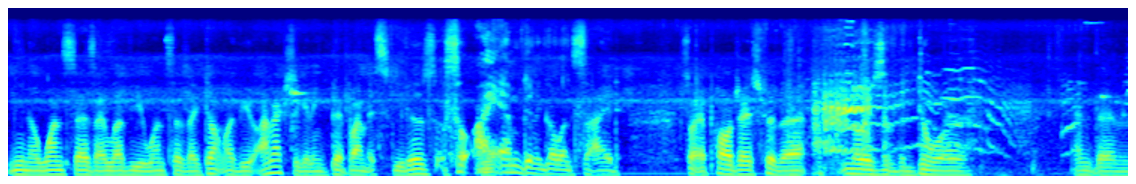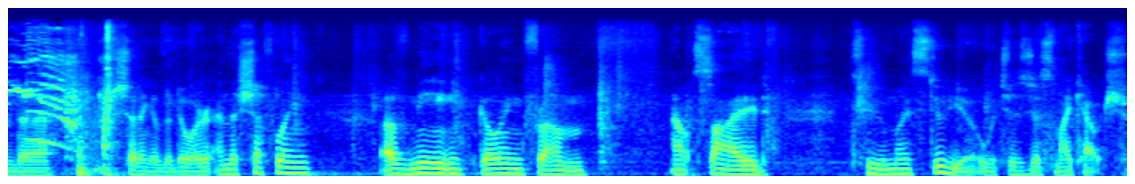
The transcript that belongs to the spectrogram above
you know, one says I love you, one says I don't love you. I'm actually getting bit by mosquitoes, so I am gonna go inside. So I apologize for the noise of the door and then the shutting of the door and the shuffling of me going from outside to my studio, which is just my couch.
